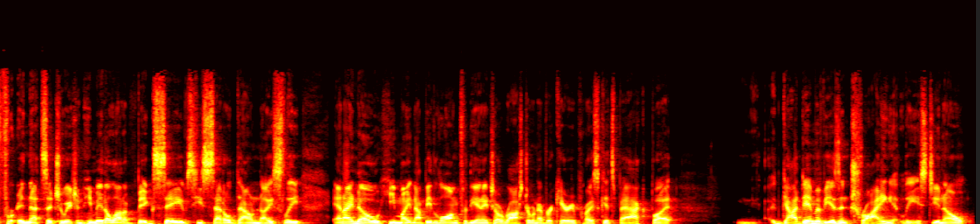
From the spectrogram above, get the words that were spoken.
for in that situation. He made a lot of big saves. He settled down nicely. And I know he might not be long for the NHL roster whenever Carey Price gets back, but goddamn if he isn't trying at least, you know.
